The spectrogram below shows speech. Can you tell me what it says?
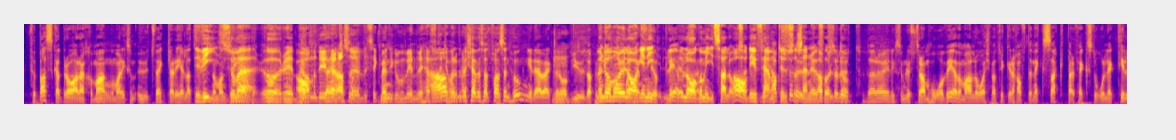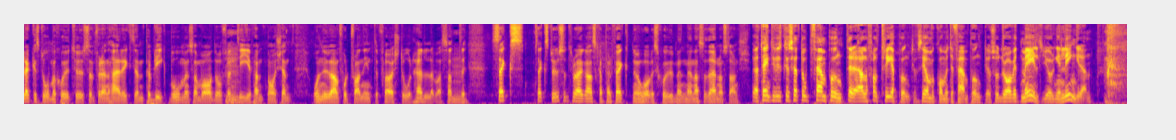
förbaskat bra arrangemang och man liksom utvecklar det hela tiden. Det är vi man som är Örebro. Ja, men det är, alltså, men, men, det är häftigt. Ja, men det kändes att det fanns en hunger där verkligen mm. att bjuda publiken Men de har ju lagen i, lagom ishall också. Ja, det är 5000 sen är det fullt. Absolut. Där har jag liksom lyft fram HV genom alla år som jag tycker har haft en exakt perfekt storlek. Tillräckligt stor med 7000 för den här liksom, publikboomen som var då för mm. 10-15 år sedan. Och nu är han fortfarande inte för stor heller. Va? Så att mm. 6 6000 tror jag är ganska perfekt. Nu HVs 7 men, men alltså där någonstans. Jag tänkte vi ska sätta upp fem punkter, i alla fall tre punkter se om vi kommer till fem punkter. Så drar vi ett mail till Jörgen Lindgren.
